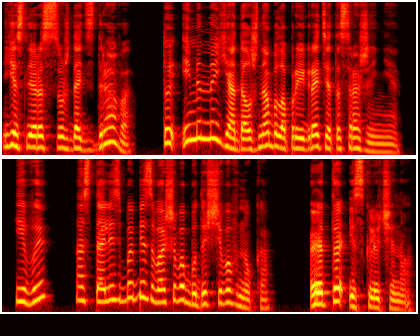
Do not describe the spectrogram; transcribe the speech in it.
Если рассуждать здраво, то именно я должна была проиграть это сражение. И вы остались бы без вашего будущего внука». «Это исключено»,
